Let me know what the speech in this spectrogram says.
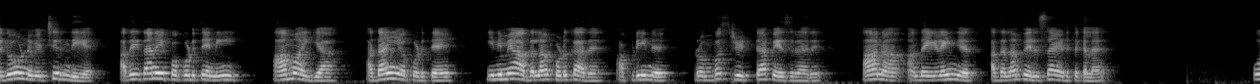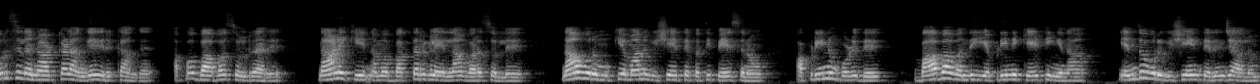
ஏதோ ஒன்று வச்சிருந்திய அதை தானே இப்போ கொடுத்தேன் நீ? ஆமாம் ஐயா அதான் ஐயா கொடுத்தேன். இனிமே அதெல்லாம் கொடுக்காத அப்படின்னு ரொம்ப ஸ்ட்ரிக்டாக பேசுகிறாரு ஆனால் அந்த இளைஞர் அதெல்லாம் பெருசாக எடுத்துக்கல. ஒரு சில நாட்கள் அங்கே இருக்காங்க. அப்போ பாபா சொல்கிறாரு நாளைக்கு நம்ம பக்தர்களை எல்லாம் வர சொல்லு நான் ஒரு முக்கியமான விஷயத்தை பற்றி பேசணும் அப்படின்னும் பொழுது பாபா வந்து எப்படின்னு கேட்டிங்கன்னா எந்த ஒரு விஷயம் தெரிஞ்சாலும்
